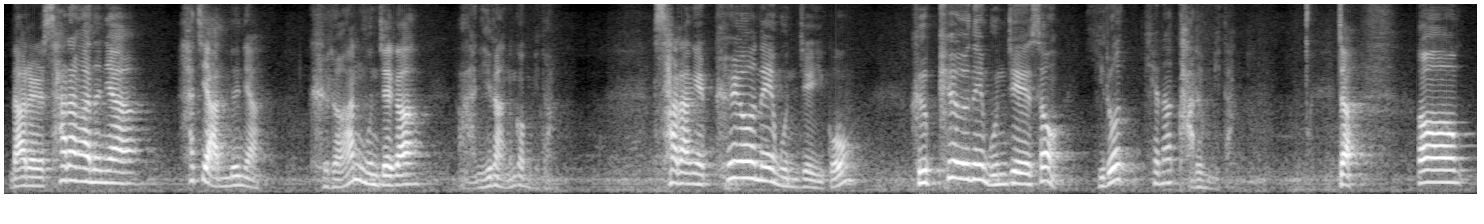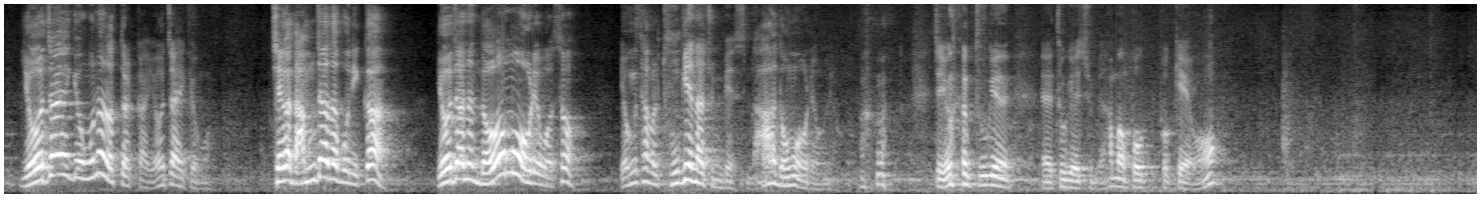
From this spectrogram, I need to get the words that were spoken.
나를 사랑하느냐 하지 않느냐 그러한 문제가 아니라는 겁니다. 사랑의 표현의 문제이고 그 표현의 문제에서 이렇게나 다릅니다. 자, 어, 여자의 경우는 어떨까? 여자의 경우. 제가 남자다 보니까 여자는 너무 어려워서 영상을 두 개나 준비했습니다. 아, 너무 어려워요. 이제 영상 두 개, 네, 두개 준비. 한번 보, 볼게요.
